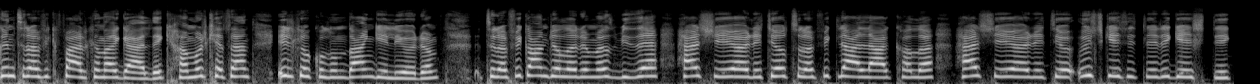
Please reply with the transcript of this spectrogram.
Bugün trafik parkına geldik. Hamurketen İlkokulu'ndan geliyorum. Trafik amcalarımız bize her şeyi öğretiyor. Trafikle alakalı her şeyi öğretiyor. Üç kesitleri geçtik.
